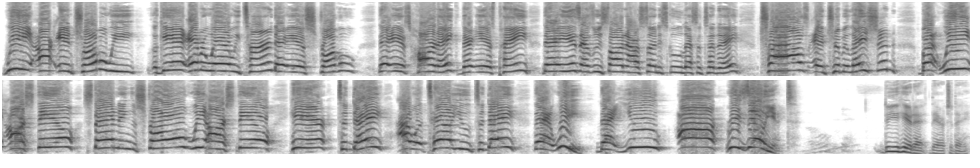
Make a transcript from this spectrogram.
We are in trouble. We, again, everywhere we turn, there is struggle. There is heartache. There is pain. There is, as we saw in our Sunday school lesson today, trials and tribulation. But we are still standing strong. We are still here today. I will tell you today that we, that you are resilient. Do you hear that there today?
